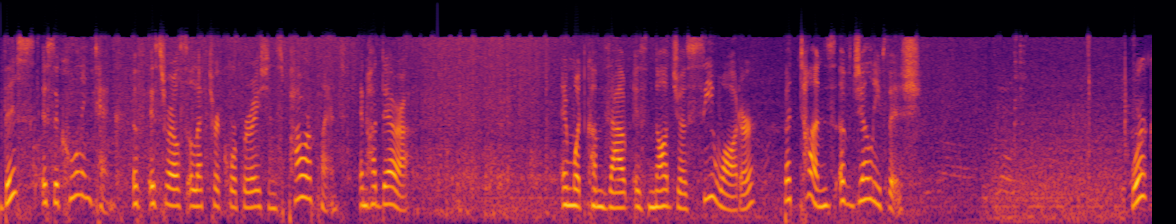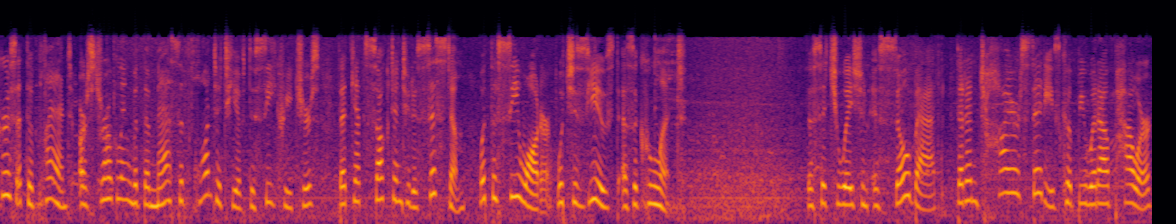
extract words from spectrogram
This is the cooling tank of Israel's Electric Corporation's power plant in Hadera. And what comes out is not just seawater, but tons of jellyfish. Workers at the plant are struggling with the massive quantity of the sea creatures that get sucked into the system with the seawater, which is used as a coolant. The situation is so bad that entire cities could be without power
